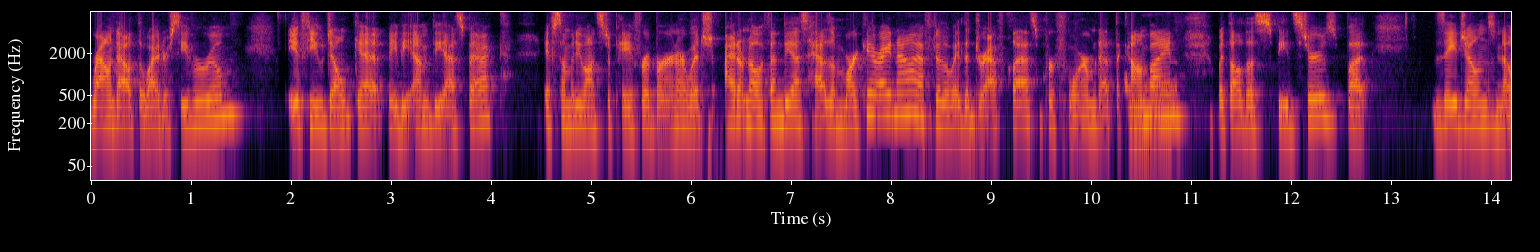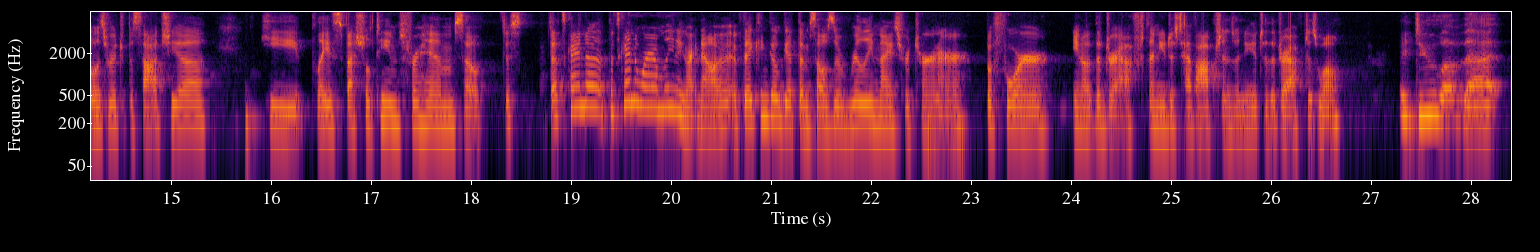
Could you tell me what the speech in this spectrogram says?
round out the wide receiver room if you don't get maybe MVS back if somebody wants to pay for a burner, which I don't know if MVS has a market right now after the way the draft class performed at the combine with all those speedsters. But Zay Jones knows Rich Bisaccia. He plays special teams for him. So just that's kind of that's kind of where I'm leaning right now. If they can go get themselves a really nice returner before, you know, the draft, then you just have options when you get to the draft as well. I do love that.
